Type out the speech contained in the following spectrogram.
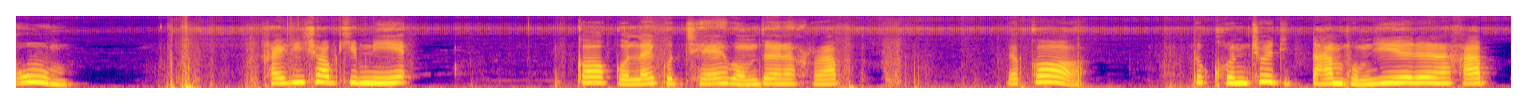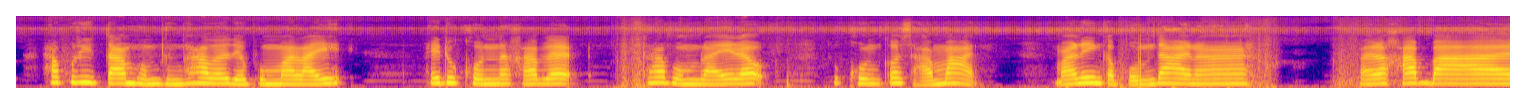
ตุ้ม ใครที่ชอบคลิปนี้ ก็กดไลค์กดแชร์ผมด้วยนะครับ แล้วก็ทุกคนช่วยติดตามผมเยอะด้วยนะครับ ถ้าผู้ที่ตามผมถึงห้าแล้วเดี๋ยวผมมาไลค์ให้ทุกคนนะครับ และถ้าผมไลค์แล้ว ทุกคนก็สามารถมาเล่นกับผมได้นะ ไปแล้วครับบาย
